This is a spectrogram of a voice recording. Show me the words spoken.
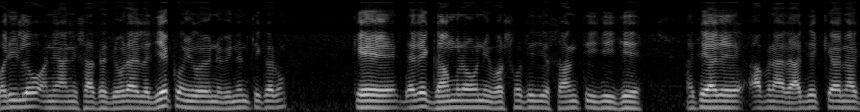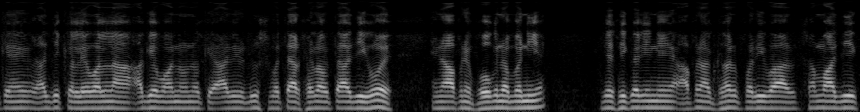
વડીલો અને આની સાથે જોડાયેલા જે કોઈ હોય એને વિનંતી કરું. કે દરેક ગામડાઓની વર્ષોથી જે શાંતિ જે છે, અત્યારે આપણા રાજકીયના કે રાજકીય લેવલના આગેવાનોનો કે આ દુષ્પ્રચાર ફેલાવતા જે હોય, એના આપણે ભોગ ન બનીએ. જેથી કરીને આપણા ઘર, પરિવાર, સામાજિક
